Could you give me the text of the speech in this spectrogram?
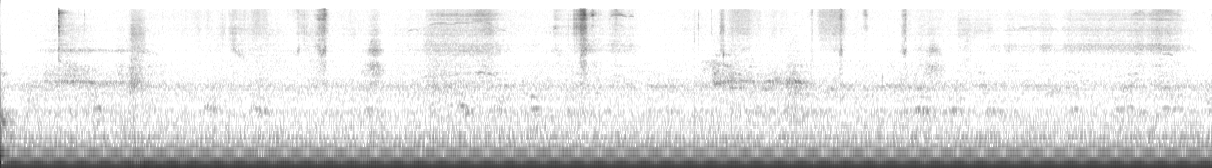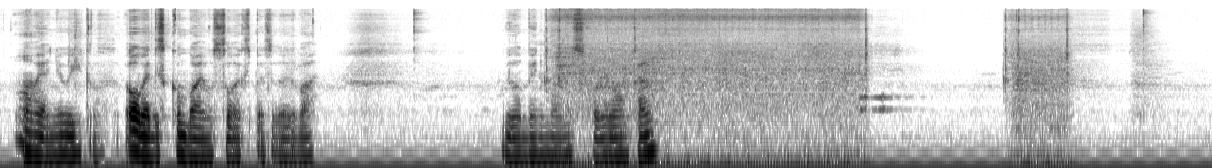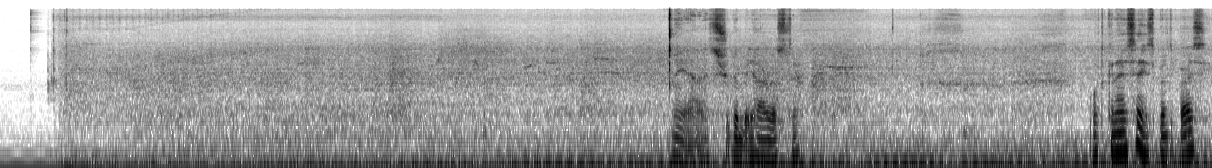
Oh yeah, new vehicle. Oh yeah, this combine was so expensive to buy. We'll be in minus for a long time. Yeah, it's sugar beet harvester. What can I say? It's pretty pricey.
